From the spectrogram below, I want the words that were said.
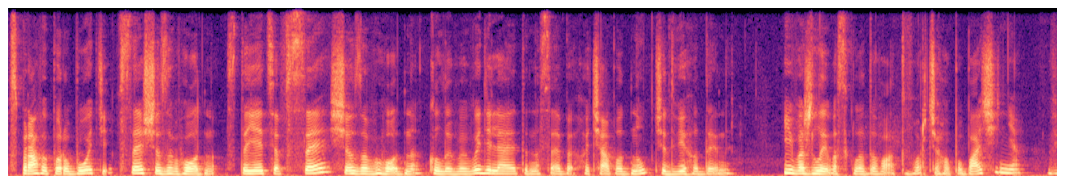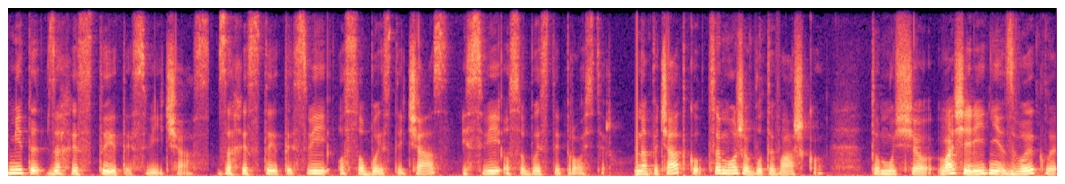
справи по роботі, все що завгодно. Стається все, що завгодно, коли ви виділяєте на себе хоча б одну чи дві години. І важлива складова творчого побачення вміти захистити свій час, захистити свій особистий час і свій особистий простір. На початку це може бути важко, тому що ваші рідні звикли,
